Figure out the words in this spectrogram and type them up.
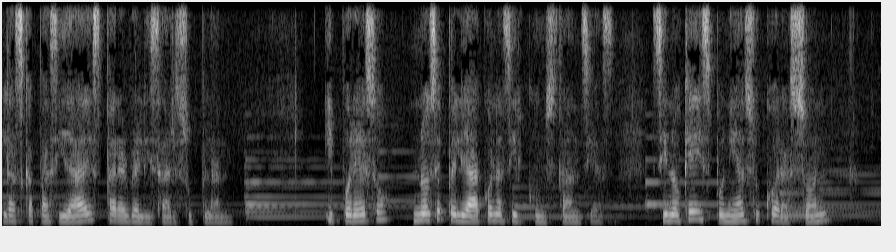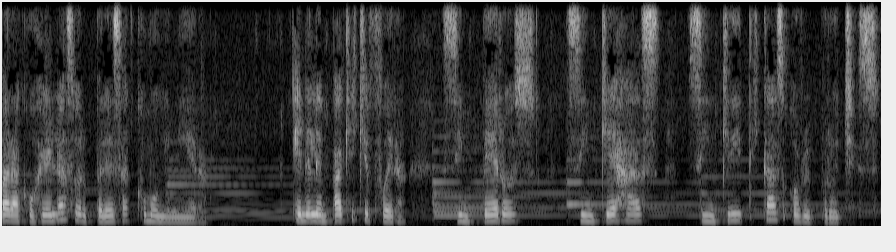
las capacidades para realizar su plan. Y por eso no se peleaba con las circunstancias, sino que disponía su corazón para acoger la sorpresa como viniera. En el empaque que fuera, sin peros, sin quejas, sin críticas o reproches.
